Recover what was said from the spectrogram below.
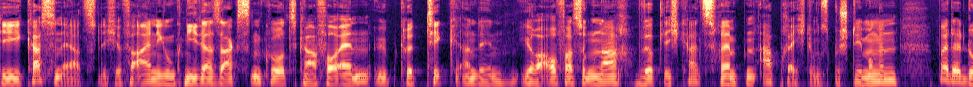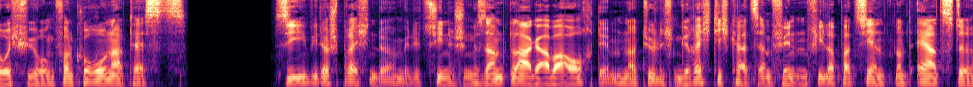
Die Kassenärztliche Vereinigung Niedersachsen, kurz KVN, übt Kritik an den ihrer Auffassung nach wirklichkeitsfremden Abrechnungsbestimmungen bei der Durchführung von Corona-Tests. Sie widersprechen der medizinischen Gesamtlage, aber auch dem natürlichen Gerechtigkeitsempfinden vieler Patienten und Ärzte,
